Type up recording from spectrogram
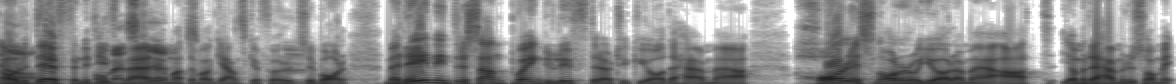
jag Ja, håller definitivt med dig om att den var ganska förutsägbar. Men det är en intressant poäng du lyfter där tycker jag, det här med har det snarare att göra med att, ja men det här med du sa med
